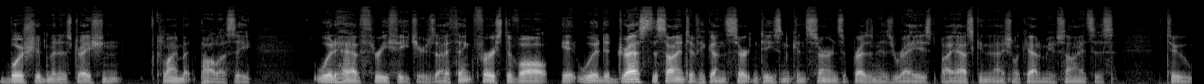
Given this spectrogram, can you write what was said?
Bush administration climate policy would have three features. I think, first of all, it would address the scientific uncertainties and concerns the President has raised by asking the National Academy of Sciences to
